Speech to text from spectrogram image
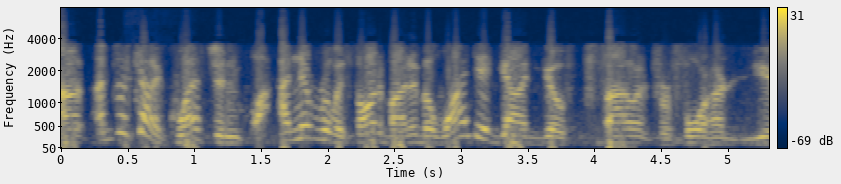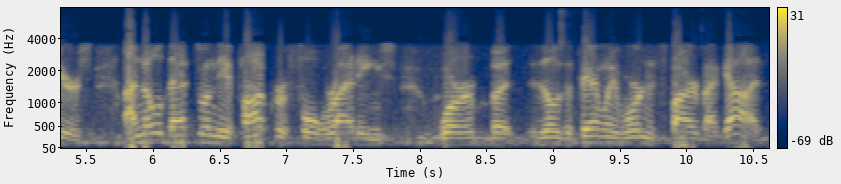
Uh, I just got a question. I never really thought about it, but why did God go silent for 400 years? I know that's when the apocryphal writings were, but those apparently weren't inspired by God.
